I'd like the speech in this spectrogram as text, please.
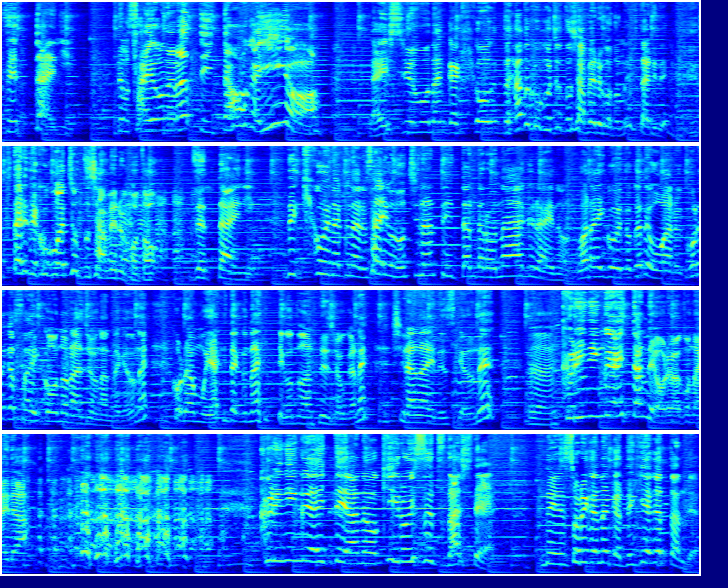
絶対に。でもさようならって言った方がいいよ。来週もなんか聞こう。あとここちょっと喋ることね2人で。2人でここはちょっと喋ること。絶対に。で聞こえなくなる。最後どっちなんて言ったんだろうなぐらいの笑い声とかで終わる。これが最高のラジオなんだけどね。これはもうやりたくないってことなんでしょうかね。知らないですけどね、うん、クリーニング屋行ったんだよ俺はこの間。クリーニング屋行ってあの黄色いスーツ出してでそれがなんか出来上がったんだよ。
